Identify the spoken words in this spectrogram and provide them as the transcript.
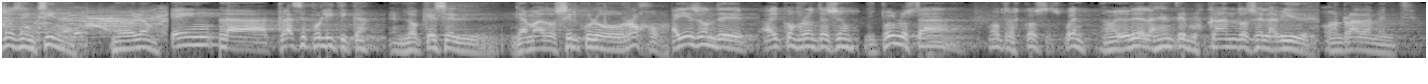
Eso es en China, Nuevo León. En la clase política, en lo que es el llamado círculo rojo, ahí es donde hay confrontación. El pueblo está otras cosas. Bueno, la mayoría de la gente buscándose la vida honradamente.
